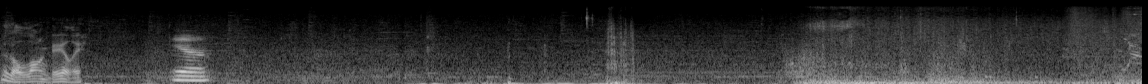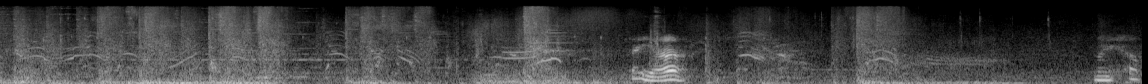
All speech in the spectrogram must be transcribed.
This is a long daily. Yeah. My health.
